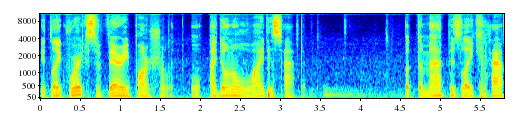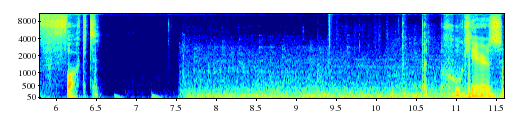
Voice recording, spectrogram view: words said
It like works very partially. I don't know why this happened. But the map is like half fucked. But who cares?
